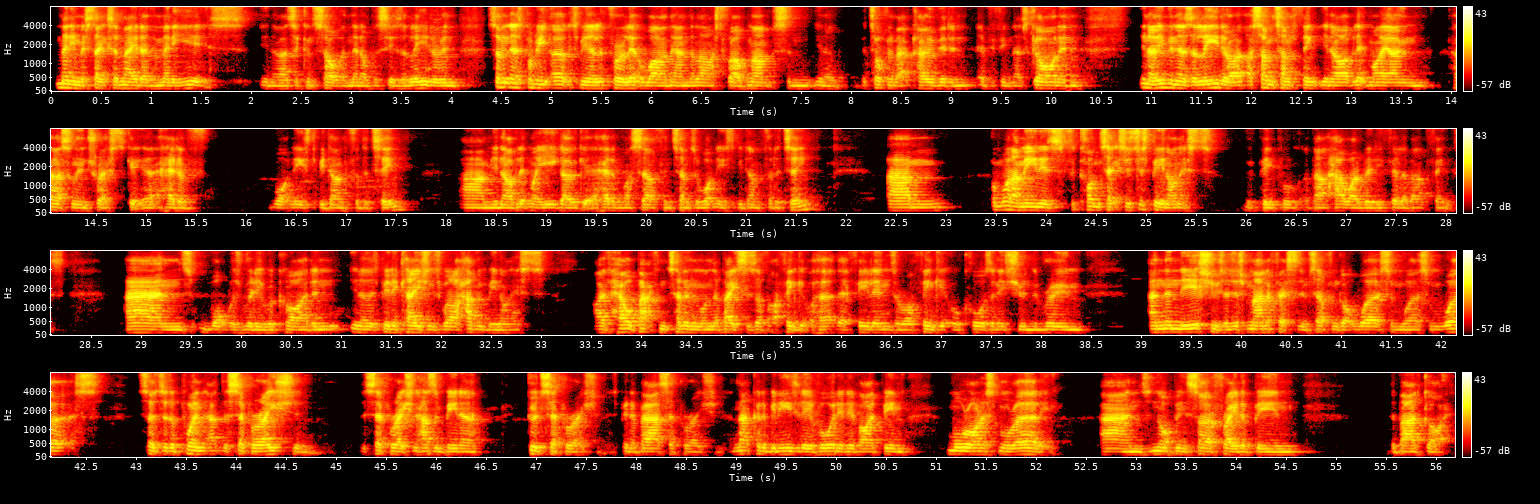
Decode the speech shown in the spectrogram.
many mistakes are made over many years, you know, as a consultant, then obviously as a leader. And something that's probably irked me for a little while now in the last 12 months. And, you know, we're talking about COVID and everything that's gone. And, you know, even as a leader, I, I sometimes think, you know, I've let my own personal interests get ahead of what needs to be done for the team. Um, you know, I've let my ego get ahead of myself in terms of what needs to be done for the team. Um, and what I mean is, for context, is just being honest with people about how I really feel about things and what was really required. And you know, there's been occasions where I haven't been honest. I've held back from telling them on the basis of I think it will hurt their feelings or I think it will cause an issue in the room and then the issues have just manifested themselves and got worse and worse and worse. So to the point at the separation, the separation hasn't been a good separation. It's been a bad separation, and that could have been easily avoided if I'd been more honest more early and not been so afraid of being the bad guy.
